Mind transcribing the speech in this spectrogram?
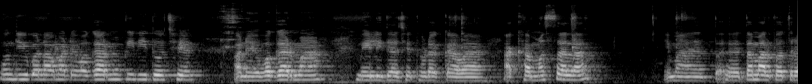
ઊંધિયું બનાવવા માટે વઘાર મૂકી દીધો છે અને વઘારમાં મેં લીધા છે થોડાક આવા આખા મસાલા. એમાં તમાલપત્ર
